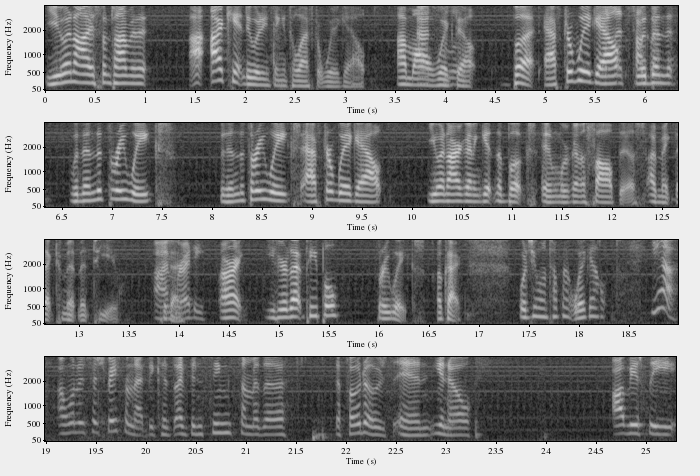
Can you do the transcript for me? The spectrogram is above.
you and I sometime in the, I, I can't do anything until after wig out. I'm all wigged out. But after wig out, within the within the three weeks, within the three weeks after wig out, you and I are going to get in the books and we're going to solve this. I make that commitment to you. I'm ready. All right, you hear that, people? Three weeks. Okay. What do you want to talk about? Wig out. Yeah, I want to touch base on that because I've been seeing some of the the photos, and you know, obviously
